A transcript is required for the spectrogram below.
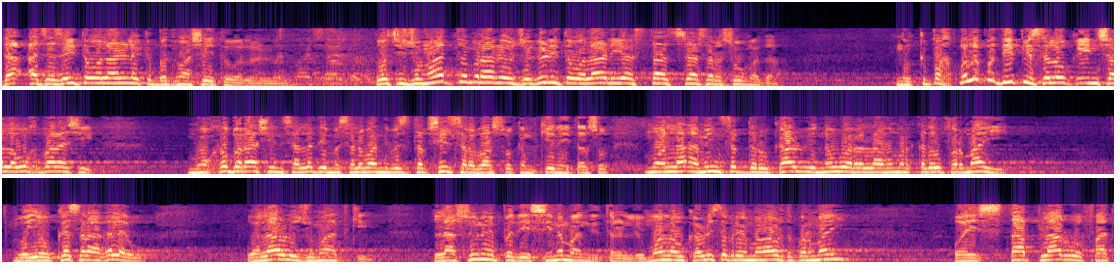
دا عجزی ته ولاړل کې بدمعشی ته ولاړل و چې جمعه تم راغی او جګړې ته ولاړ یا استاد شاه سره سومه ده نو که په خپل په دې پیسلو کې ان شاء الله وخت براشي موقع براش ان شاء الله دې مسله باندې بس تفصیل سره باسو کم کې نه تاسو مولا امین صاحب درو کاروي نور الله عمر قدو فرمایي و یو کس راغله ولاړو جمعات کې لاسونه په دې سینه باندې تړلو مولا او کړي صبر مړاور ته فرمایي و استا پلار وفات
